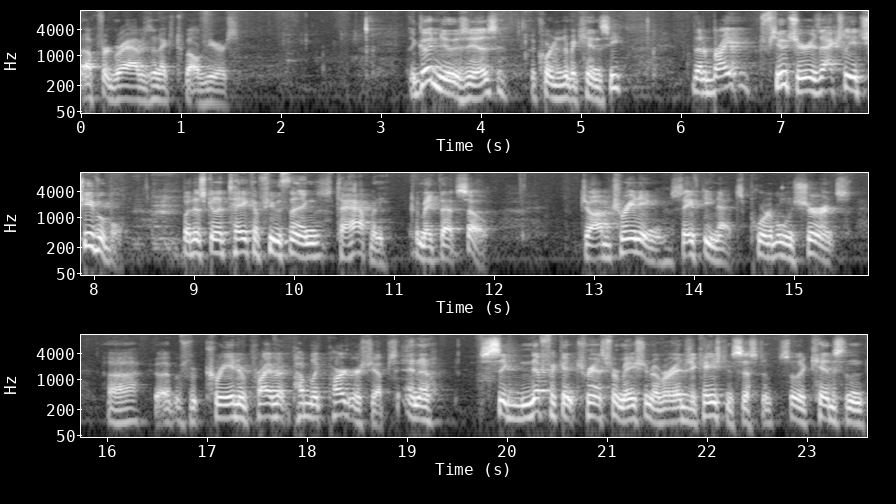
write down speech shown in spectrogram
up for grabs in the next 12 years. The good news is, according to McKinsey, that a bright future is actually achievable, but it's going to take a few things to happen to make that so. Job training, safety nets, portable insurance, uh, uh, creative private public partnerships, and a significant transformation of our education system so that kids can,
